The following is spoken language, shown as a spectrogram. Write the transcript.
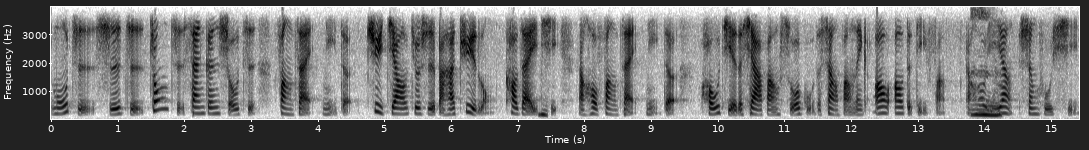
拇指、食指、中指三根手指。放在你的聚焦，就是把它聚拢，靠在一起，然后放在你的喉结的下方、锁骨的上方那个凹凹的地方，然后一样深呼吸，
